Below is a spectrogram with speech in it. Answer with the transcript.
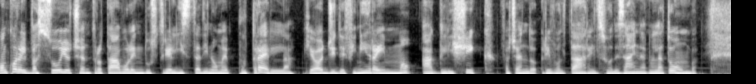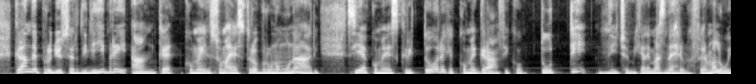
O ancora il vassoio centrotavola industrialista di nome Putrella, che oggi definiremmo ugly chic, facendo rivoltare il suo designer nella tomba. Grande producer di libri anche, come il suo maestro Bruno Munari, sia come scrittore che come grafico. Tutti, dice Michele Masneri, lo afferma lui,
